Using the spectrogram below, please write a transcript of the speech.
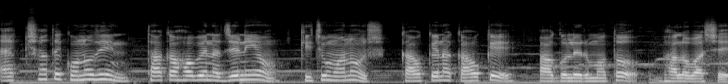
একসাথে কোনো দিন থাকা হবে না জেনেও কিছু মানুষ কাউকে না কাউকে পাগলের মতো ভালোবাসে।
